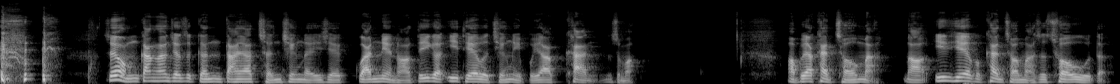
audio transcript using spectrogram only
所以我们刚刚就是跟大家澄清了一些观念哈。第一个 ETF，请你不要看什么啊，不要看筹码啊，ETF 看筹码是错误的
